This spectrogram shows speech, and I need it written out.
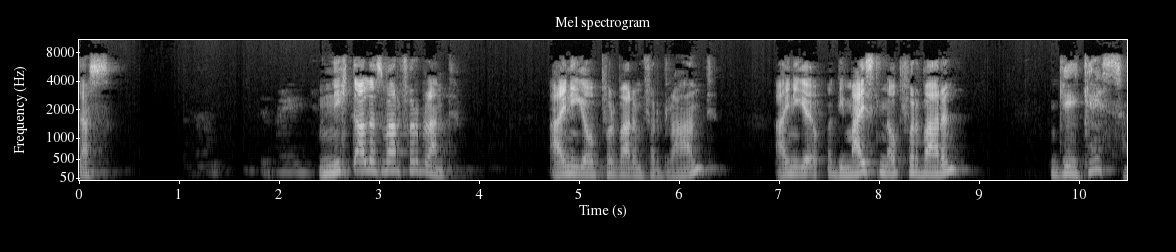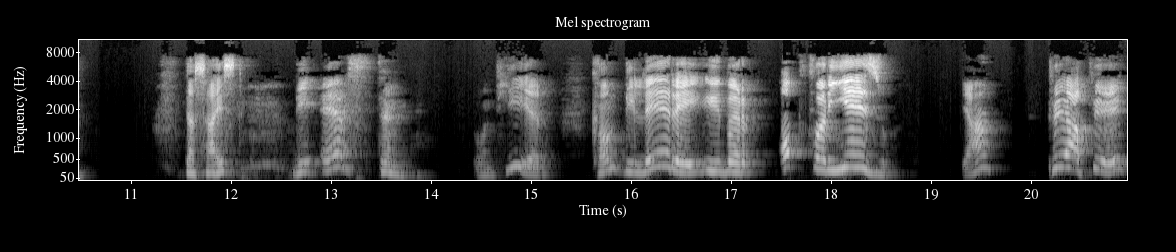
Das. Nicht alles war verbrannt. Einige Opfer waren verbrannt, einige, die meisten Opfer waren gegessen. Das heißt, die ersten, und hier kommt die Lehre über Opfer Jesu, ja, peu à peu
